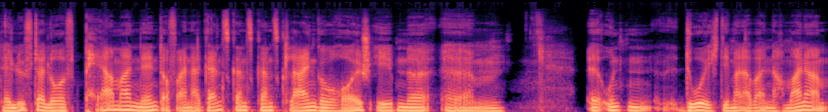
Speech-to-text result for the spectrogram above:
der Lüfter läuft permanent auf einer ganz, ganz, ganz kleinen Geräuschebene ähm, äh, unten durch, den man aber nach meiner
